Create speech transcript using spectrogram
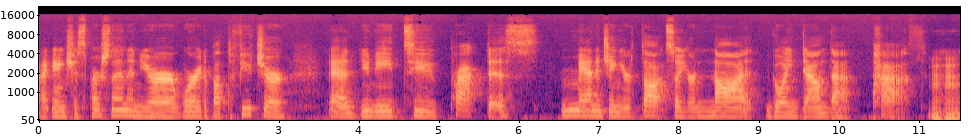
an anxious person and you're worried about the future, and you need to practice managing your thoughts so you're not going down that path. Mm-hmm.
